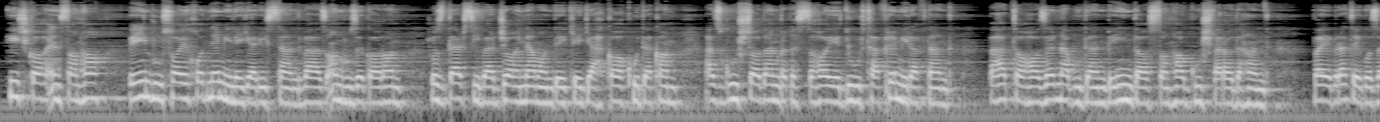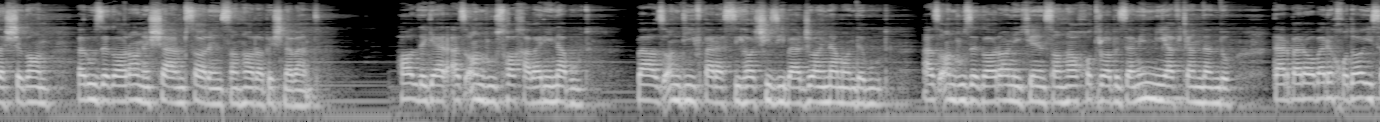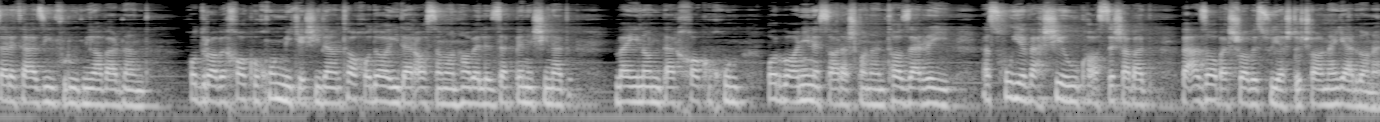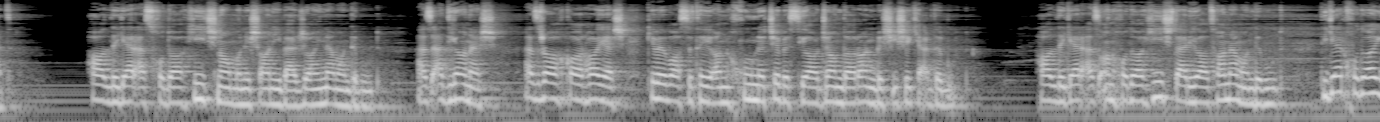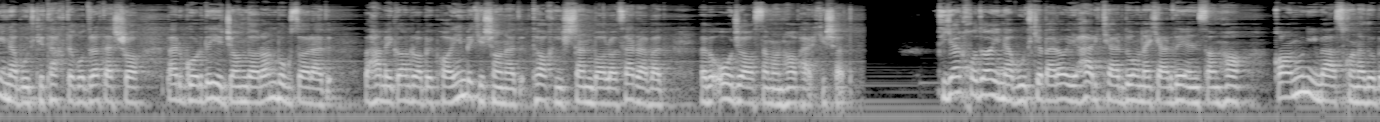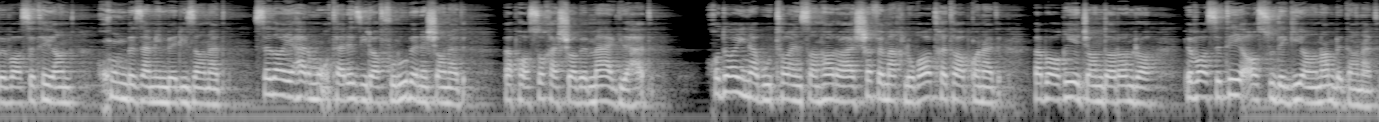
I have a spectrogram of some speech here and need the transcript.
هیچگاه انسانها به این روزهای خود نمی نگریستند و از آن روزگاران جز درسی بر جای نمانده که گهگاه کودکان از گوش دادن به قصه های دور تفره می رفتند و حتی حاضر نبودند به این داستانها گوش فرادهند و عبرت گذشتگان و روزگاران شرمسار انسانها را بشنوند. حال دگر از آن روزها خبری نبود و از آن دیو پرستی ها چیزی بر جای نمانده بود از آن روزگارانی که انسانها خود را به زمین میافکندند و در برابر خدایی سر تعظیم فرود میآوردند خود را به خاک و خون میکشیدند تا خدایی در آسمانها به لذت بنشیند و اینان در خاک و خون قربانی نسارش کنند تا ذره از خوی وحشی او کاسته شود و عذابش را به سویش دچار نگرداند. حال دیگر از خدا هیچ نام و نشانی بر جای نمانده بود. از ادیانش از راهکارهایش که به واسطه آن خون چه بسیار جانداران به شیشه کرده بود. حال دیگر از آن خدا هیچ دریاتها نمانده بود. دیگر خدایی نبود که تخت قدرتش را بر گرده جانداران بگذارد و همگان را به پایین بکشاند تا خیشتن بالاتر رود و به اوج آسمانها پر کشد. دیگر خدایی نبود که برای هر کرده و نکرده انسانها قانونی وضع کند و به واسطه آن خون به زمین بریزاند. صدای هر معترضی را فرو بنشاند و پاسخش را به مرگ دهد. خدایی نبود تا انسانها را اشرف مخلوقات خطاب کند و باقی جانداران را به واسطه آسودگی آنان بداند.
